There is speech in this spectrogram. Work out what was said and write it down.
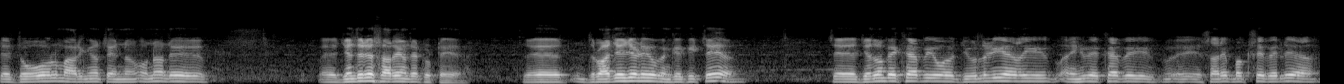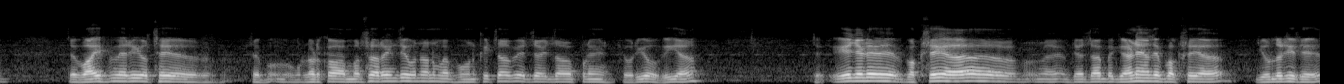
ਤੇ ਦੋ ਅਲਮਾਰੀਆਂ ਤਿੰਨ ਉਹਨਾਂ ਦੇ ਅ, ਜਿੰਦਰੇ ਸਾਰਿਆਂ ਦੇ ਟੁੱਟੇ ਆ। ਤੇ ਦਰਵਾਜ਼ੇ ਜਿਹੜੇ ਉਹ ਵਿੰਗੇ ਕੀਤੇ ਆ। ਤੇ ਜਦੋਂ ਵੇਖਿਆ ਵੀ ਉਹ ਜਿਊਲਰੀ ਵਾਲੀ ਅਸੀਂ ਵੇਖਿਆ ਵੀ ਇਹ ਸਾਰੇ ਬਕਸੇ ਵਿਹਲੇ ਆ। ਤੇ ਵਾਈਫ ਮੇਰੀ ਉੱਥੇ ਤੇ ਲੜਕਾ ਅੰਮ੍ਰਿਤਸਰ ਰਹਿੰਦੇ ਉਹਨਾਂ ਨੂੰ ਮੈਂ ਫੋਨ ਕੀਤਾ ਵੀ ਇੱਦਾਂ ਇੱਦਾਂ ਆਪਣੇ ਚੋਰੀ ਹੋ ਗਈ ਆ। ਤੇ ਇਹ ਜਿਹੜੇ ਬਕਸੇ ਆ ਜਿੱਦਾਂ ਵੀ ਗਹਿਣਿਆਂ ਦੇ ਬਕਸੇ ਆ ਜਿਊਲਰੀ ਦੇ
